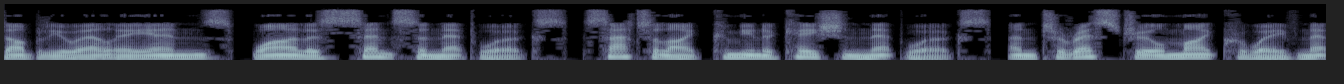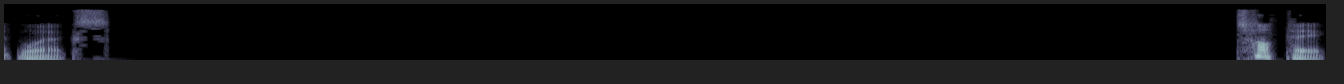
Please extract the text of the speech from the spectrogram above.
(WLANs), wireless sensor networks, satellite communication networks, and terrestrial microwave networks. Topic:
